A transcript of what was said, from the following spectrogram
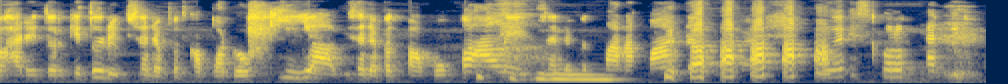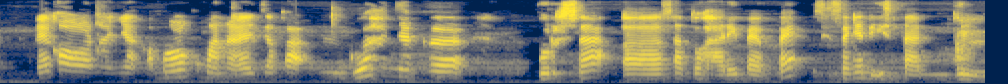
hari Turki tuh udah bisa dapat Kapadokia, bisa dapat Pamukkale, bisa dapat mana-mana. gue 10 hari. Nah, kalau nanya, kamu lo ke mana aja kak? Hmm, Gue hanya ke bursa eh, satu hari PP, sisanya di Istanbul.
